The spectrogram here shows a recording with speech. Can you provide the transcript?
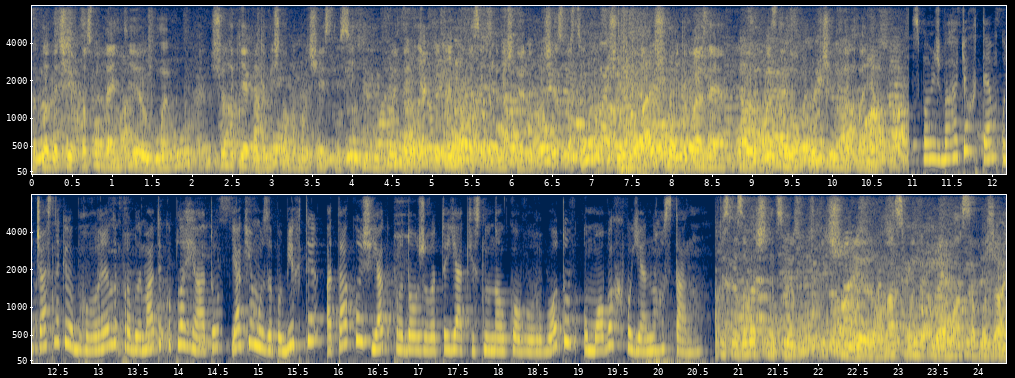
викладачів та студентів МЕГУ, що таке академічна доброчесність, які види, як дотримуватися академічної доброчесності, щоб в подальшому тебе не визнано у вчиненні планів. З-поміж багатьох тем учасники обговорили проблематику плагіату, як йому запобігти, а також як продовжувати якісну наукову роботу в умовах воєнного стану. Після завершення цієї зустрічі у нас виникла маса бажань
